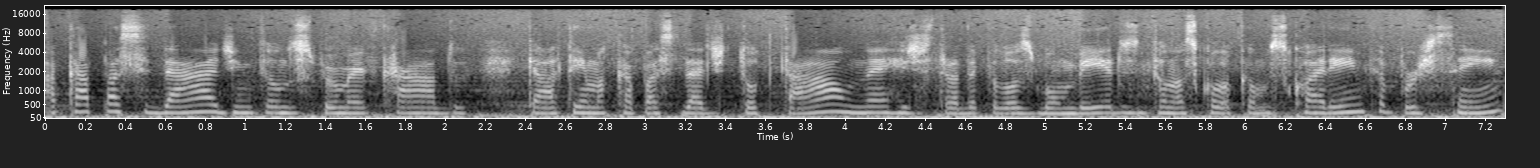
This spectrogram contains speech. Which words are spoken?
a capacidade então do supermercado, que ela tem uma capacidade total, né, registrada pelos bombeiros, então nós colocamos 40%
